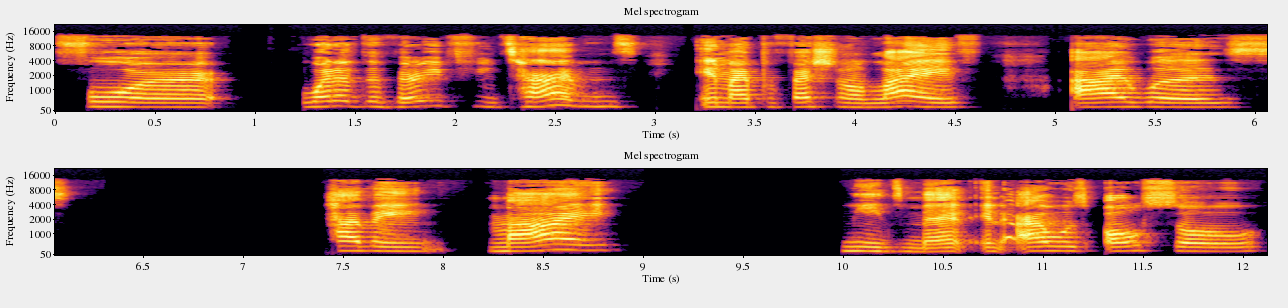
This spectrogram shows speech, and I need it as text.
for one of the very few times in my professional life I was having my needs met, and I was also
